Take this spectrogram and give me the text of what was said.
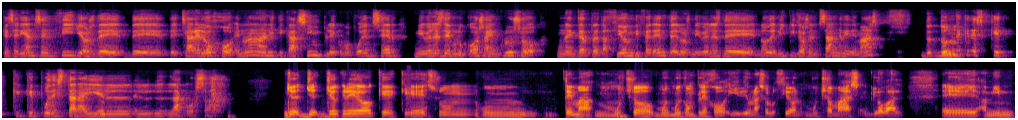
que serían sencillos de, echar el ojo en una analítica simple, como pueden ser niveles de glucosa, incluso una interpretación diferente de los niveles de, ¿no? de lípidos en sangre y demás, ¿dónde mm. crees que, puede estar ahí la cosa? Yo, creo que, es un, tema mucho, muy, muy complejo y de una solución mucho más global. Eh, a mí,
